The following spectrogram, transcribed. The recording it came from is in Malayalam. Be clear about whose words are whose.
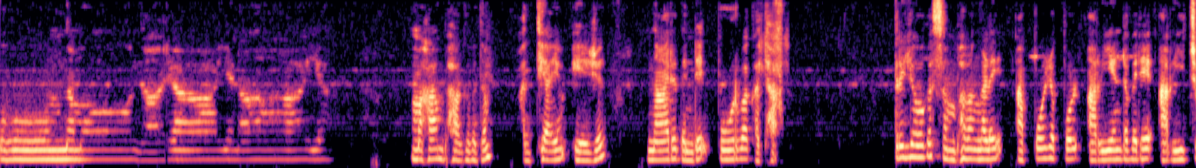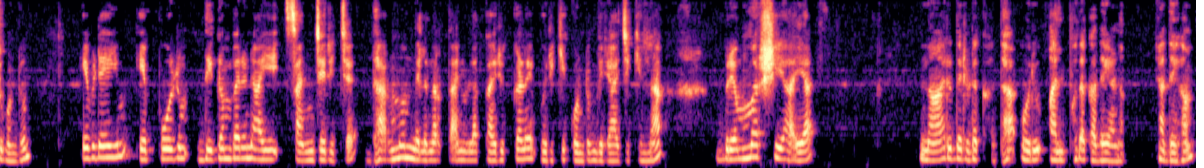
Speaker 1: ഓം നമോ നാരായണായ. മഹാഭാഗവതം അധ്യായം ഏഴ്. നാരദന്റെ പൂർവകഥ. ത്രിലോക സംഭവങ്ങളെ അപ്പോഴപ്പോൾ അറിയേണ്ടവരെ അറിയിച്ചുകൊണ്ടും എവിടെയും എപ്പോഴും ദിഗംബരനായി സഞ്ചരിച്ച് ധർമ്മം നിലനിർത്താനുള്ള കരുക്കളെ ഒരുക്കിക്കൊണ്ടും വിരാജിക്കുന്ന ബ്രഹ്മർഷിയായ നാരദരുടെ കഥ ഒരു അത്ഭുത കഥയാണ്. അദ്ദേഹം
